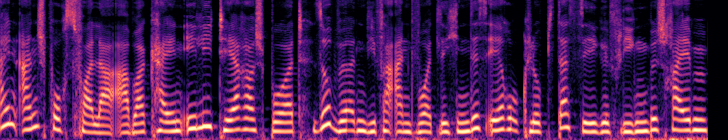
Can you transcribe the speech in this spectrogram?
Ein anspruchsvoller, aber kein elitärer Sport, so würden die Verantwortlichen des Aeroclubs das Segelfliegen beschreiben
